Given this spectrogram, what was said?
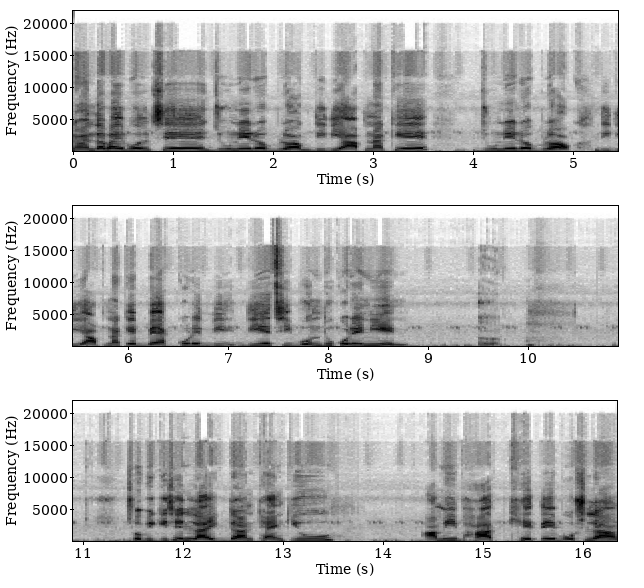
নয়নদা ভাই বলছে জুনেরও ব্লক দিদি আপনাকে জুনেরও ব্লক দিদি আপনাকে ব্যাক করে দিয়েছি, বন্ধু করে নিয়েন। ছবি kitchen like done thank you আমি ভাত খেতে বসলাম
